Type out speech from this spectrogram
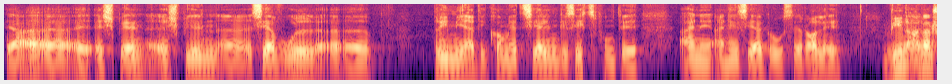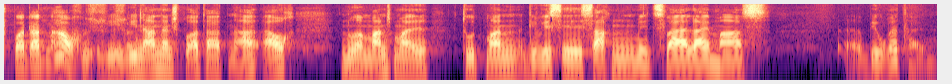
Ja, äh, es spielen, es spielen äh, sehr wohl äh, primär die kommerziellen Gesichtspunkte eine, eine sehr große Rolle. Wie in anderen Sportarten auch. Wie, wie in anderen Sportarten auch. Nur manchmal tut man gewisse Sachen mit zweierlei Maß beurteilen.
